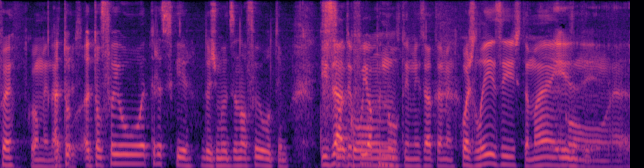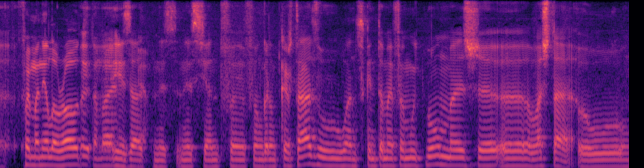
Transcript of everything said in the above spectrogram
Foi, com a Então, então foi o outro a seguir. 2019 foi o último. Exato, eu fui ao com- penúltimo, exatamente. Com as Lizzies também. Ex- com, eh, foi Manila Road também. Exato, nesse, nesse ano foi, foi um grande cartaz. O ano seguinte também foi muito bom, mas eh, eh, lá está. O,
